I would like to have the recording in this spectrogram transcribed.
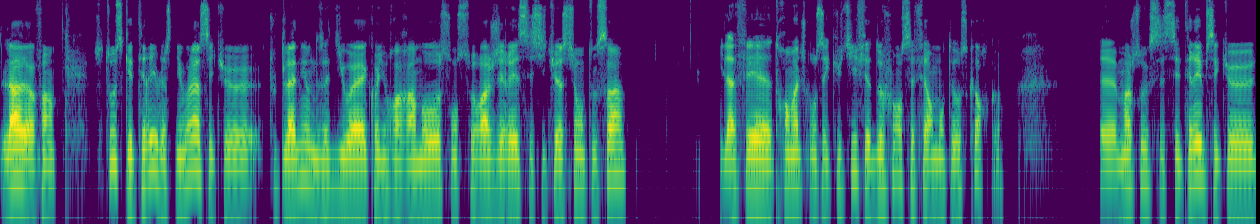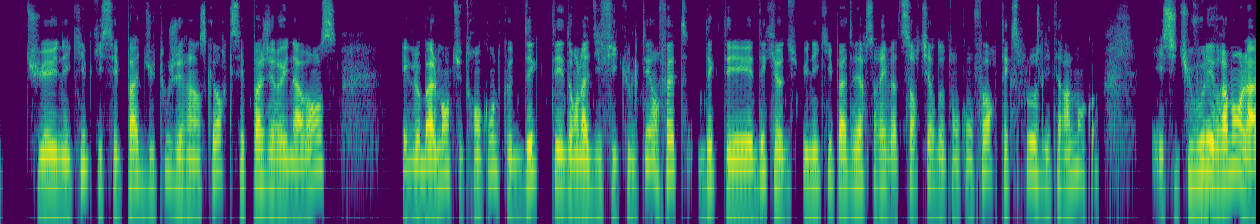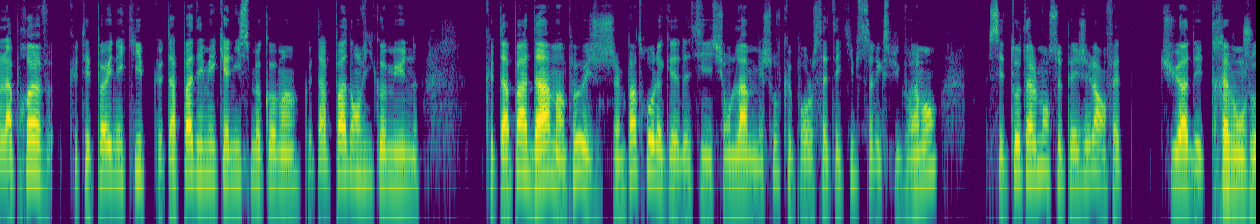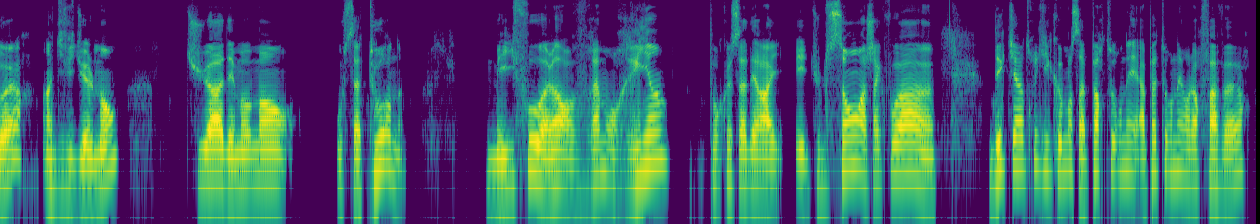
là, enfin, surtout ce qui est terrible à ce niveau-là, c'est que toute l'année, on nous a dit, ouais, quand il y aura Ramos, on saura gérer ces situations, tout ça. Il a fait trois matchs consécutifs, il y a deux fois, on s'est fait remonter au score, quoi. moi, je trouve que c'est terrible, c'est que tu es une équipe qui sait pas du tout gérer un score, qui sait pas gérer une avance. Et globalement, tu te rends compte que dès que tu es dans la difficulté, en fait, dès que dès qu'une équipe adverse arrive à te sortir de ton confort, t'exploses littéralement. Quoi. Et si tu voulais vraiment la, la preuve que t'es pas une équipe, que t'as pas des mécanismes communs, que t'as pas d'envie commune, que t'as pas d'âme un peu, et j'aime pas trop la définition de l'âme, mais je trouve que pour cette équipe, ça l'explique vraiment, c'est totalement ce PSG là en fait. Tu as des très bons joueurs individuellement, tu as des moments où ça tourne, mais il faut alors vraiment rien pour que ça déraille. Et tu le sens à chaque fois, dès qu'il y a un truc qui commence à pas pas tourner en leur faveur,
